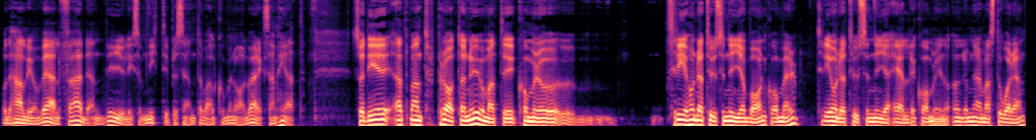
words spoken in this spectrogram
Och det handlar ju om välfärden. Det är ju liksom 90 procent av all kommunal verksamhet. Så det är att man pratar nu om att det kommer att 300 000 nya barn kommer. 300 000 nya äldre kommer under de närmaste åren.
